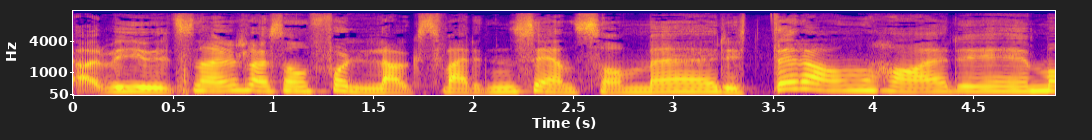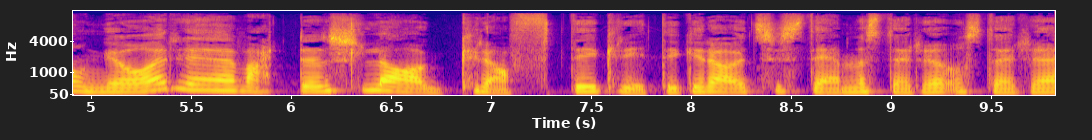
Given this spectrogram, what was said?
Arve Juritzen er en slags sånn forlagsverdens ensomme rytter. Han har i mange år eh, vært en slagkraftig kritiker av et system med større og større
